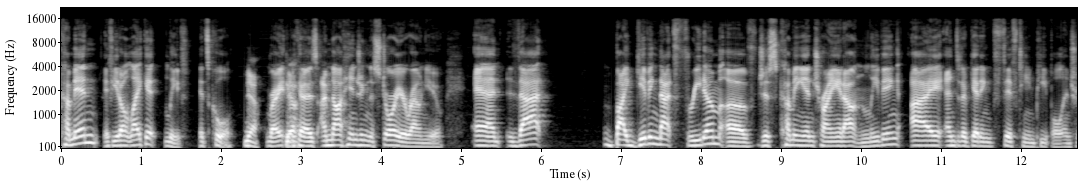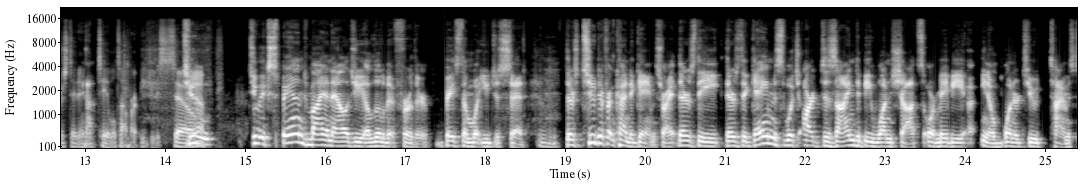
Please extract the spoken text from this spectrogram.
come in if you don't like it, leave. It's cool. Yeah. Right. Yeah. Because I'm not hinging the story around you, and that by giving that freedom of just coming in, trying it out, and leaving, I ended up getting 15 people interested in Yeah. tabletop RPGs. So to to expand my analogy a little bit further based on what you just said Mhm. there's two different kind of games right there's the there's the games which are designed to be one shots or maybe uh, you know one or two times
